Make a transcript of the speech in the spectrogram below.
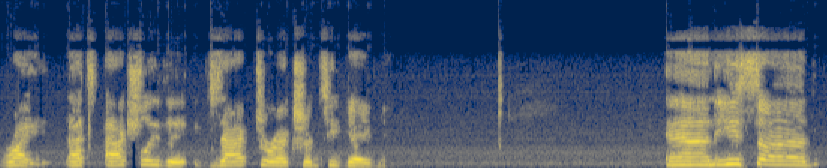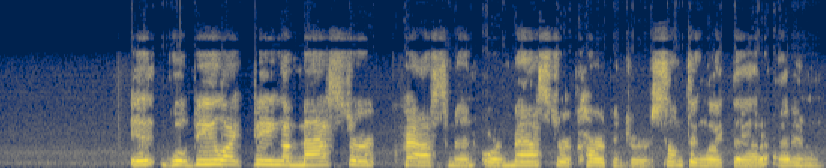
right. That's actually the exact directions he gave me. And he said, it will be like being a master craftsman or master carpenter or something like that. I didn't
